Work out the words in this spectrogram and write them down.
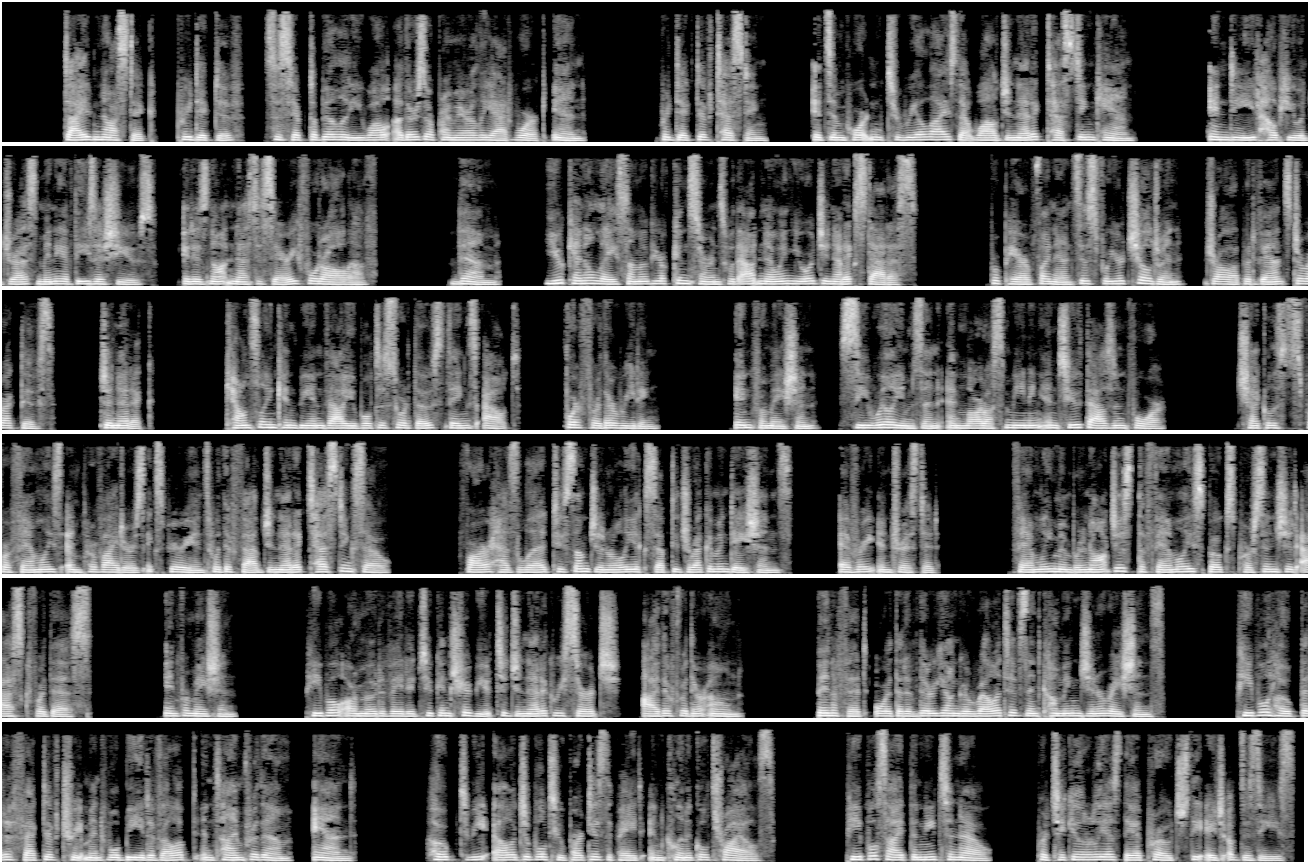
Diagnostic, predictive, susceptibility while others are primarily at work in predictive testing. It's important to realize that while genetic testing can indeed help you address many of these issues, it is not necessary for all of them. You can allay some of your concerns without knowing your genetic status. Prepare finances for your children, draw up advance directives. Genetic counseling can be invaluable to sort those things out. For further reading, information, see Williamson and Laros meaning in 2004. Checklists for families and providers' experience with the FAB genetic testing so far has led to some generally accepted recommendations. Every interested family member, not just the family spokesperson, should ask for this information. People are motivated to contribute to genetic research, either for their own benefit or that of their younger relatives and coming generations. People hope that effective treatment will be developed in time for them, and hope to be eligible to participate in clinical trials. People cite the need to know, particularly as they approach the age of disease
